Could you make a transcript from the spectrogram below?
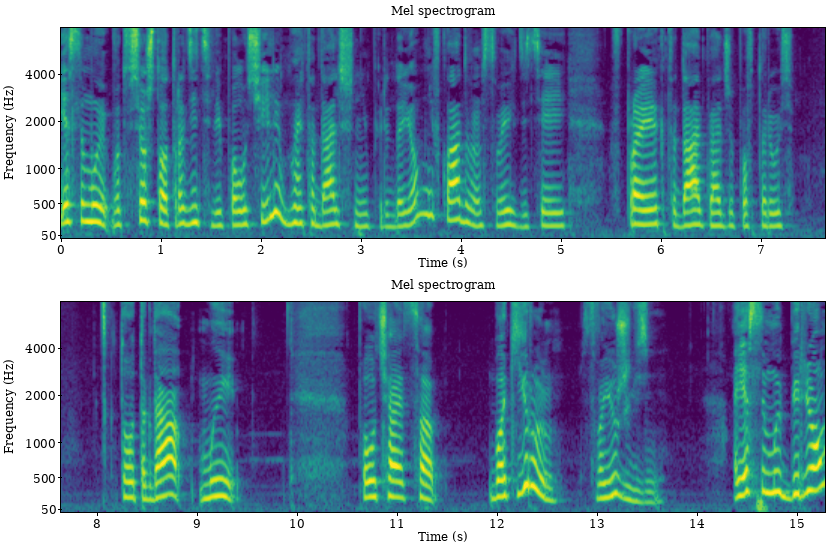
Если мы вот все, что от родителей получили, мы это дальше не передаем, не вкладываем в своих детей, в проекты, да, опять же повторюсь, то тогда мы, получается, блокируем свою жизнь. А если мы берем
